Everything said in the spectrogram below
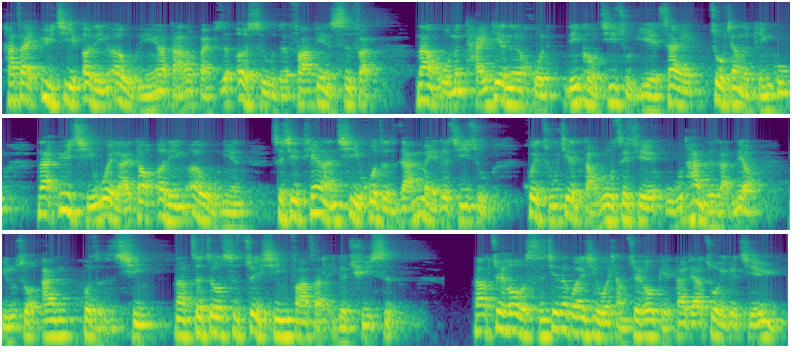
它在预计二零二五年要达到百分之二十五的发电示范。那我们台电呢，火林口机组也在做这样的评估。那预期未来到二零二五年，这些天然气或者燃煤的机组会逐渐导入这些无碳的燃料，比如说氨或者是氢。那这都是最新发展的一个趋势。那最后时间的关系，我想最后给大家做一个结语。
